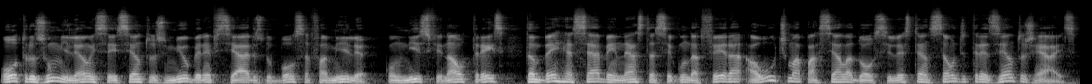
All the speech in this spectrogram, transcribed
Outros 1 milhão e 600 mil beneficiários do Bolsa Família, com NIS Final 3, também recebem nesta segunda-feira a última parcela do auxílio extensão de 300 reais.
